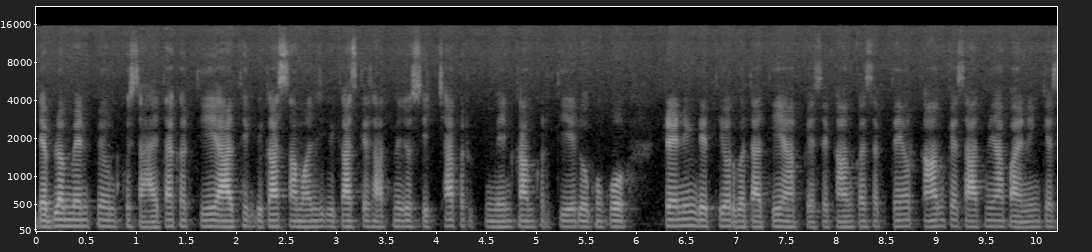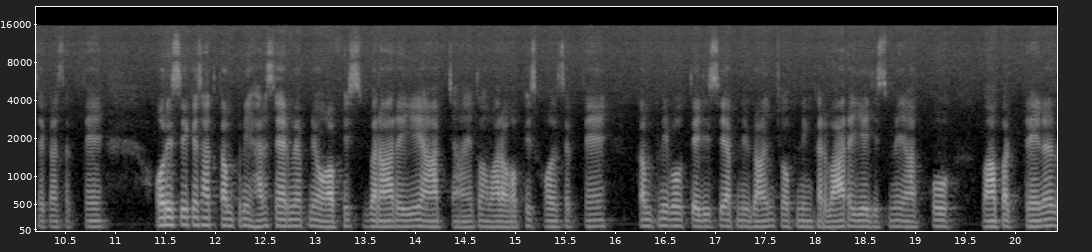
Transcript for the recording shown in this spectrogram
डेवलपमेंट में उनको सहायता करती है, आर्थिक विकास, सामाजिक विकास के साथ में जो शिक्षा पर मेन काम करती है, लोगों को ट्रेनिंग देती है और बताती है आप कैसे काम कर सकते हैं और काम के साथ में आप अर्निंग कैसे कर सकते हैं। और इसी के साथ कंपनी हर शहर में अपने ऑफ़िस बना रही है। आप चाहें तो हमारा ऑफ़िस खोल सकते हैं। कंपनी बहुत तेज़ी से अपनी ब्रांच ओपनिंग करवा रही है, जिसमें आपको वहाँ पर ट्रेनर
